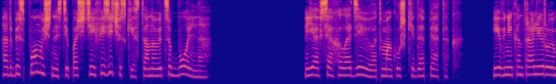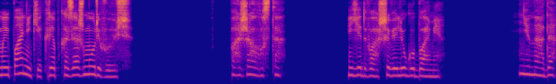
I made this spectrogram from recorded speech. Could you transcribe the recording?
От беспомощности почти физически становится больно. Я вся холодею от макушки до пяток и в неконтролируемой панике крепко зажмуриваюсь. «Пожалуйста». Едва шевелю губами. «Не надо».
